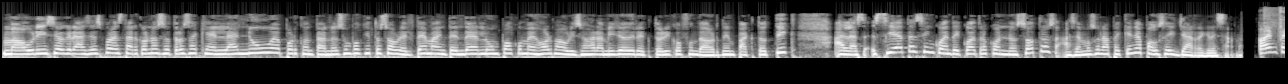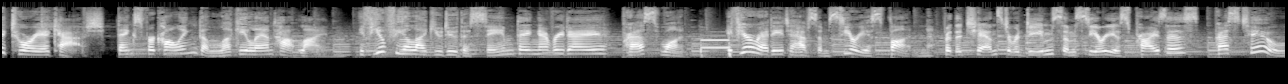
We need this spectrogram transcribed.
Mauricio, gracias por estar con nosotros aquí en la nube, por contarnos un poquito sobre el tema, entenderlo un poco mejor. Mauricio Jaramillo, director y cofundador de Impacto TIC. A las 7.54 con nosotros, hacemos una pequeña pausa y ya regresamos. I'm Victoria Cash. Thanks for calling the Lucky Land Hotline. If you feel like you do the same thing every day, press 1. If you're ready to have some serious fun for the chance to redeem some serious prizes, press 2.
